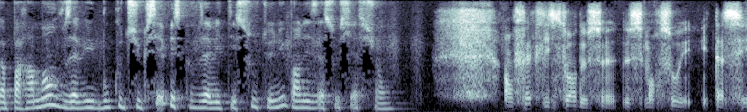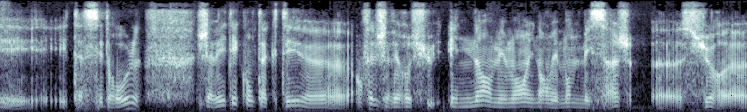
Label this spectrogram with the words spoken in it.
apparemment, vous avez eu beaucoup de succès, parce que vous avez été soutenu par les associations. En fait, l'histoire de ce, morceau est, assez, drôle. J'avais été contacté, euh, en fait, j'avais reçu énormément, énormément de messages euh, sur euh,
